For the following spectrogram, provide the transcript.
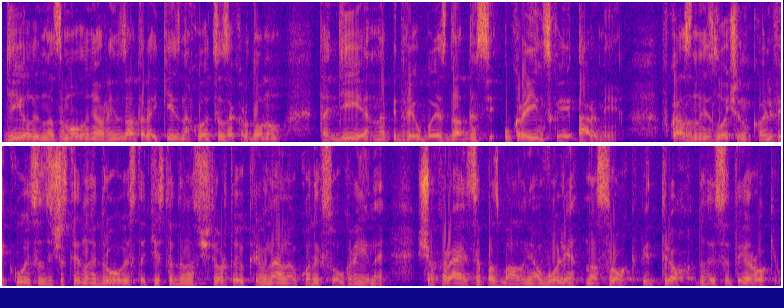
діяли на замовлення організатора, який знаходиться за кордоном, та діє на підрив боєздатності української армії. Вказаний злочин кваліфікується за частиною 2 статті 194 Кримінального кодексу України, що карається позбавленням волі на срок від 3 до 10 років.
